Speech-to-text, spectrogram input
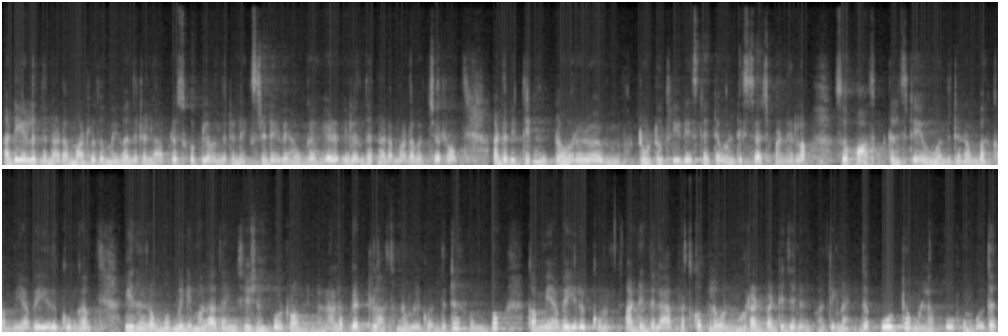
அண்ட் எழுந்து நடமாடுறதுமே வந்துட்டு லாப்ரோஸ்கோப்பில் வந்துட்டு நெக்ஸ்ட் டேவே அவங்க எ- எழுந்து நடமாட வச்சிடுறோம். அண்ட் வித்தின் ஒரு டூ டு த்ரீ டேஸில் டெவல் டிஸ்சார்ஜ் பண்ணிடலாம். ஸோ ஹாஸ்பிட்டல் ஸ்டேவும் வந்துட்டு ரொம்ப கம்மியாகவே இருக்குங்க. இது ரொம்ப மினிமலாக தான் இன்ஜெக்ஷன் போடுறோம் அப்படின்றனால பிளட் லாஸும் நம்மளுக்கு வந்துட்டு ரொம்ப கம்மியாகவே இருக்கும். அண்ட் இந்த லாப்ரோஸ்கோப்பில் ஒன் மோர் அட்வான்டேஜ் என்னென்னு பார்த்தீங்கன்னா இதை போட்டு உள்ளே போகும்போது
